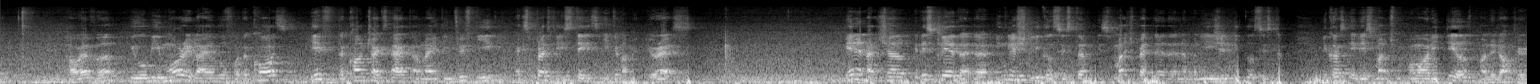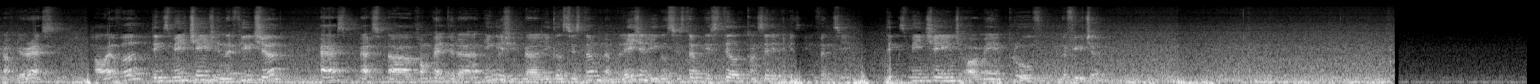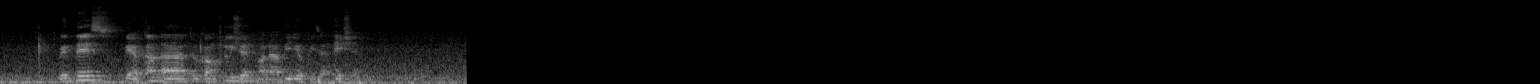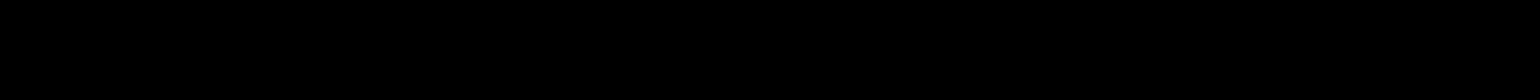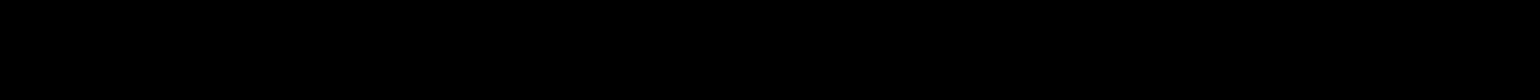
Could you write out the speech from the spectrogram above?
However, it will be more reliable for the courts if the Contracts Act of 1950 expressly states economic duress. In a nutshell, it is clear that the English legal system is much better than the Malaysian legal system because it is much more detailed on the doctrine of duress. However, things may change in the future as, as uh, compared to the English uh, legal system, the Malaysian legal system is still considered in its infancy. Things may change or may improve in the future. With this, we have come uh, to a conclusion on our video presentation.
